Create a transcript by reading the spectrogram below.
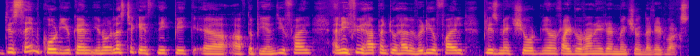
this same code you can, you know, let's take a sneak peek uh, of the PNG file. And if you happen to have a video file, please make sure, you know, try to run it and make sure that it works.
